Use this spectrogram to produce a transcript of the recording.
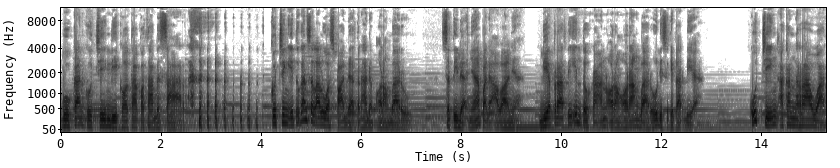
bukan kucing di kota-kota besar. kucing itu kan selalu waspada terhadap orang baru. Setidaknya pada awalnya, dia perhatiin tuh kan orang-orang baru di sekitar dia. Kucing akan ngerawat,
